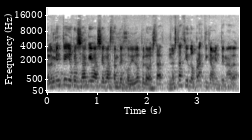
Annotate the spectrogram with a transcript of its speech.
Realmente yo pensaba que iba a ser bastante jodido, pero está, no está haciendo prácticamente nada.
